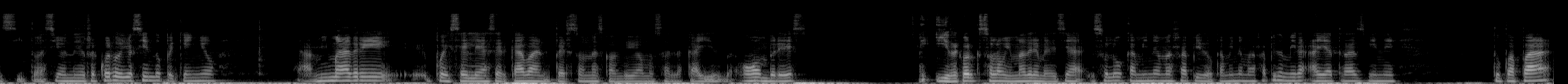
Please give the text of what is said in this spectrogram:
situaciones. Recuerdo yo siendo pequeño a mi madre pues se le acercaban personas cuando íbamos a la calle hombres. Y, y recuerdo que solo mi madre me decía solo camina más rápido camina más rápido. Mira ahí atrás viene tu papá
